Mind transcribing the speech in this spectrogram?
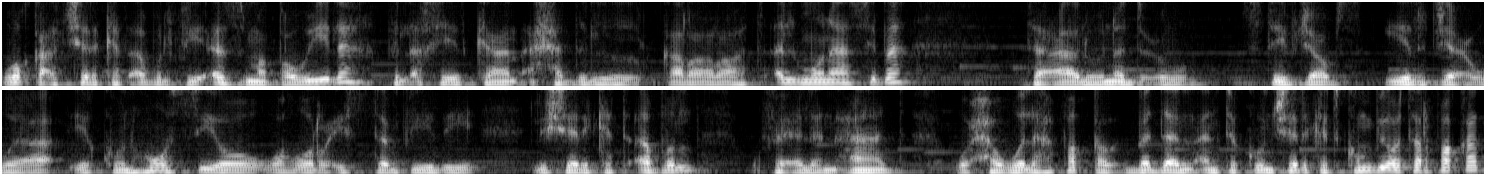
وقعت شركة أبل في أزمة طويلة. في الأخير كان أحد القرارات المناسبة. تعالوا ندعو ستيف جوبز يرجع ويكون هو ال CEO وهو الرئيس التنفيذي لشركة أبل. وفعلا عاد وحولها فقط بدل أن تكون شركة كمبيوتر فقط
